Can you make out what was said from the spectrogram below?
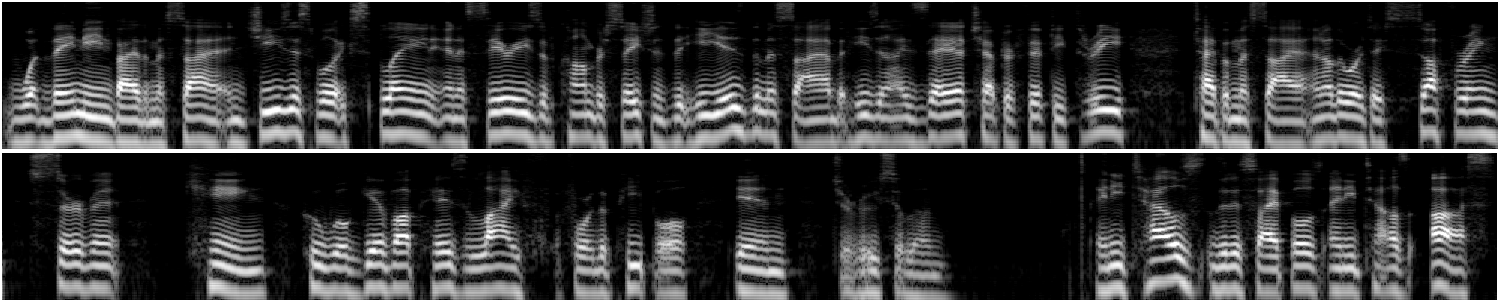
what they mean by the Messiah. And Jesus will explain in a series of conversations that he is the Messiah, but he's an Isaiah chapter 53 type of Messiah. In other words, a suffering servant king who will give up his life for the people in Jerusalem. And he tells the disciples and he tells us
